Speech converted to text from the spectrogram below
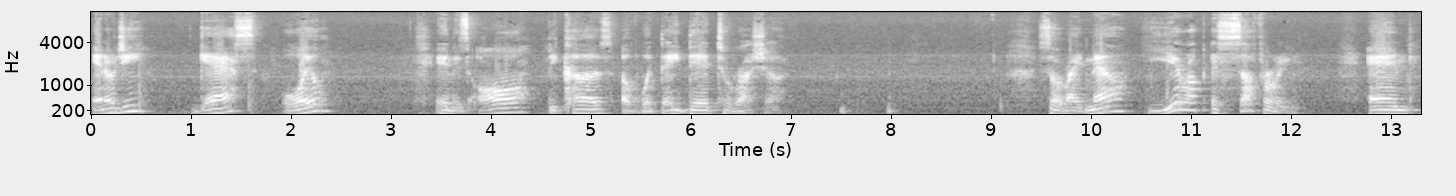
energy, gas, oil, and it's all because of what they did to Russia. So, right now, Europe is suffering, and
